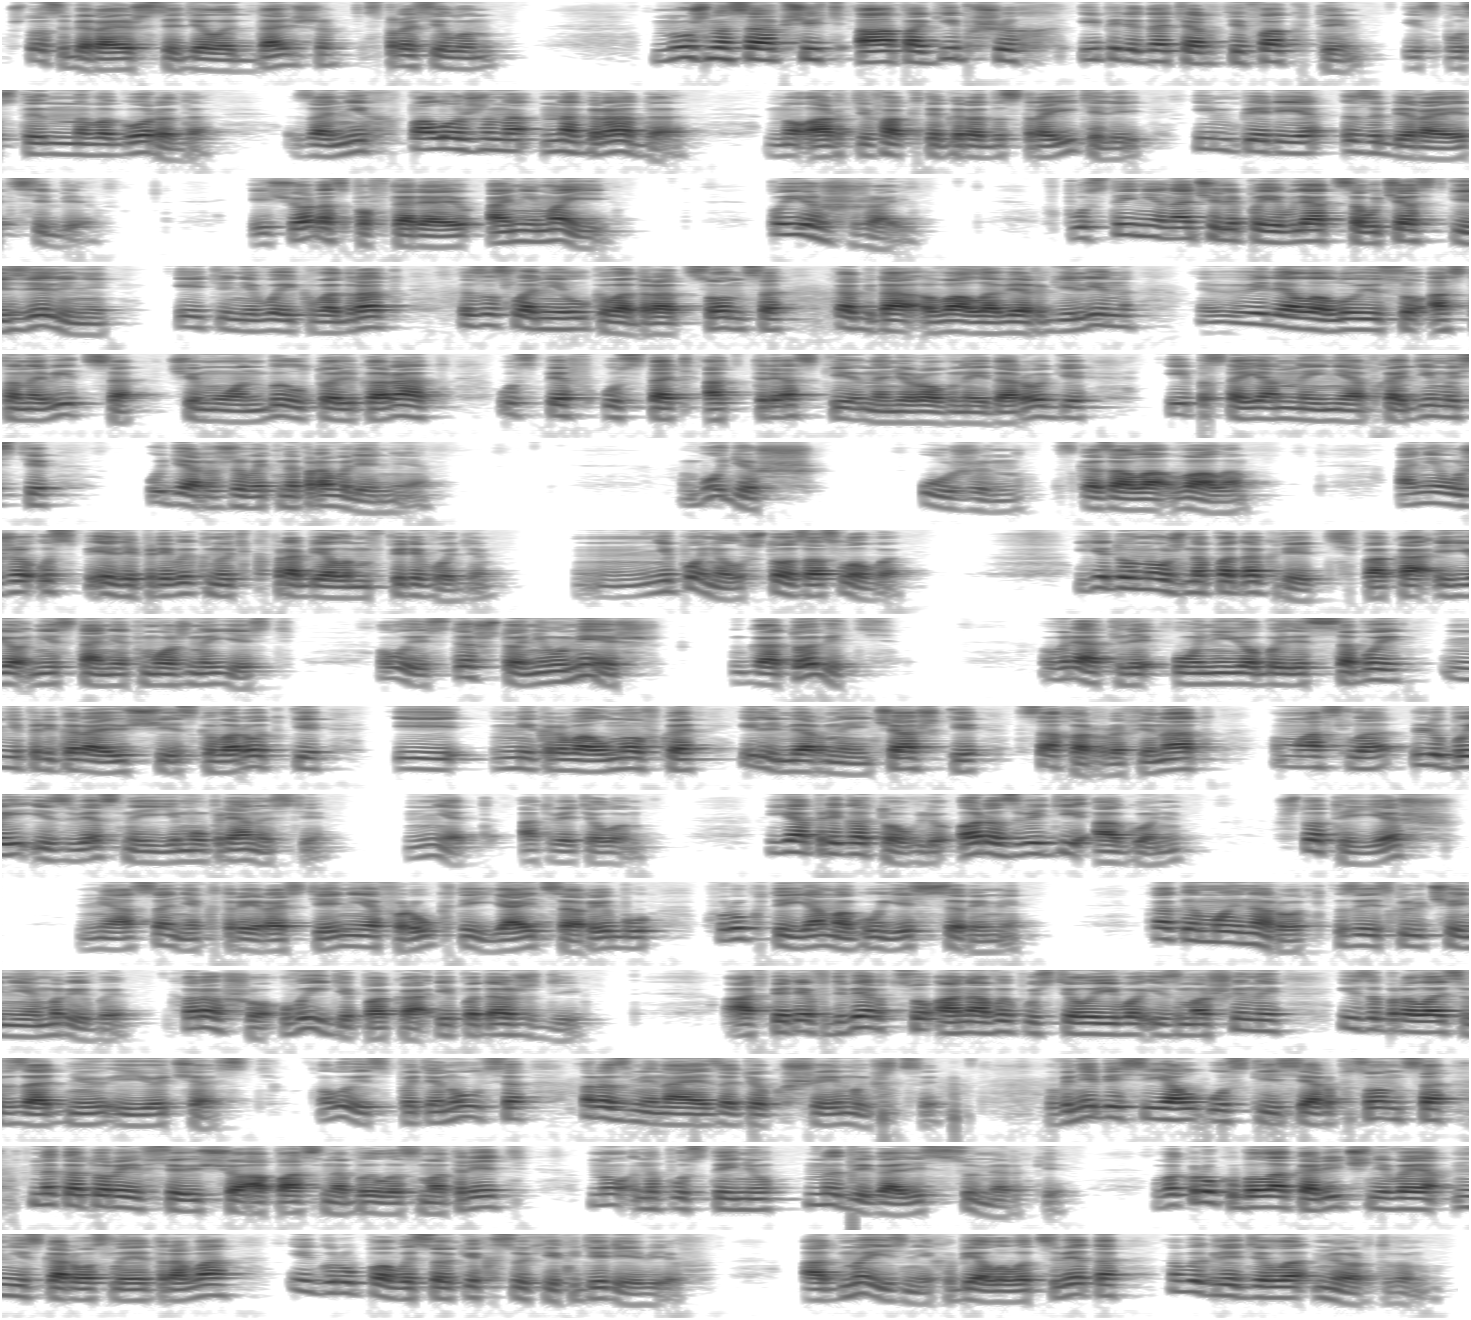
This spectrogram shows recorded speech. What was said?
«Что собираешься делать дальше?» – спросил он. «Нужно сообщить о погибших и передать артефакты из пустынного города. За них положена награда, но артефакты градостроителей империя забирает себе. Еще раз повторяю, они мои. Поезжай. В пустыне начали появляться участки зелени, и теневой квадрат заслонил квадрат солнца, когда Вала Вергелин велела Луису остановиться, чему он был только рад, успев устать от тряски на неровной дороге и постоянной необходимости удерживать направление. «Будешь ужин», — сказала Вала. Они уже успели привыкнуть к пробелам в переводе. Не понял, что за слово. Еду нужно подогреть, пока ее не станет можно есть. Луис, ты что, не умеешь готовить? Вряд ли у нее были с собой непригорающие сковородки и микроволновка или мерные чашки, сахар-рафинат, масло, любые известные ему пряности. «Нет», — ответил он. «Я приготовлю, а разведи огонь. Что ты ешь?» «Мясо, некоторые растения, фрукты, яйца, рыбу. Фрукты я могу есть сырыми. Как и мой народ, за исключением рыбы. Хорошо, выйди пока и подожди». Отперев дверцу, она выпустила его из машины и забралась в заднюю ее часть. Луис потянулся, разминая затекшие мышцы. В небе сиял узкий серп солнца, на который все еще опасно было смотреть, но на пустыню надвигались сумерки. Вокруг была коричневая низкорослая трава и группа высоких сухих деревьев. Одно из них, белого цвета, выглядело мертвым.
